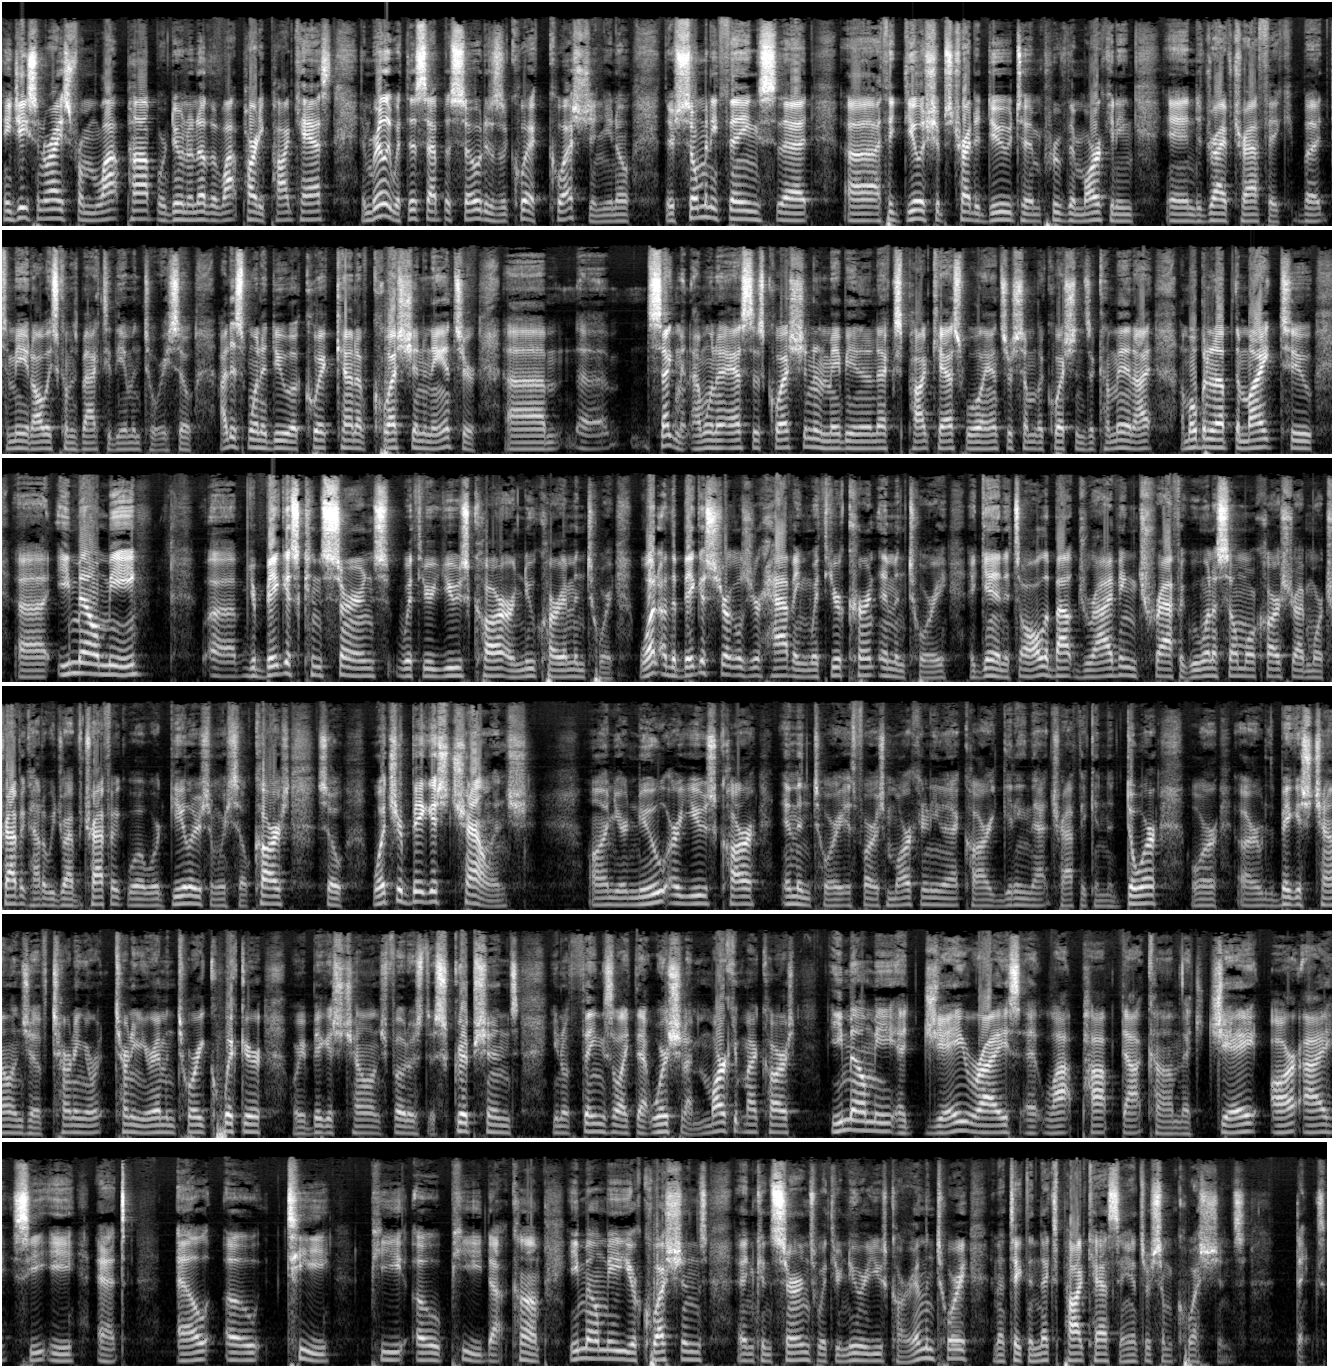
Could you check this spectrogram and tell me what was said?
Hey, Jason Rice from Lot Pop. We're doing another Lot Party podcast. And really, with this episode is a quick question. You know, there's so many things that uh, I think dealerships try to do to improve their marketing and to drive traffic. But to me, it always comes back to the inventory. So I just want to do a quick kind of question and answer um, uh, segment. I want to ask this question, and maybe in the next podcast, we'll answer some of the questions that come in. I, I'm opening up the mic to uh, email me uh, your biggest concerns with your used car or new car inventory. What are the biggest struggles you're having with your current inventory? Again, it's all about driving traffic. We want to sell more cars, drive more traffic. How do we drive traffic? Well, we're dealers and we sell cars. So, what's your biggest challenge? On your new or used car inventory as far as marketing that car, getting that traffic in the door, or or the biggest challenge of turning turning your inventory quicker, or your biggest challenge photos descriptions, you know things like that. Where should I market my cars? Email me at jrice at lotpop.com. That's J R I C E at L O T pop.com. Email me your questions and concerns with your new or used car inventory, and I'll take the next podcast to answer some questions. Thanks.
